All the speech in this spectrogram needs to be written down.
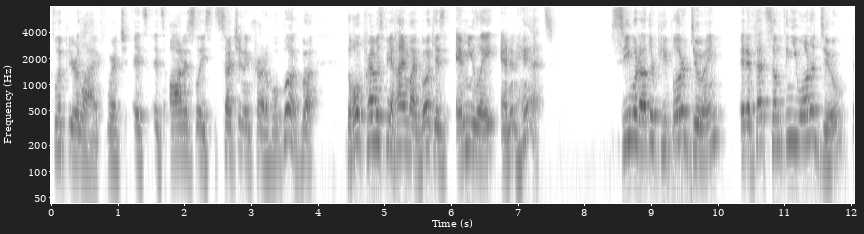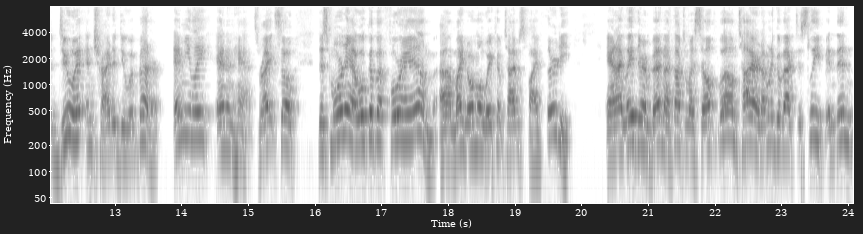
Flip Your Life, which it's it's honestly such an incredible book. But the whole premise behind my book is emulate and enhance. See what other people are doing, and if that's something you want to do, do it and try to do it better. Emulate and enhance, right? So this morning I woke up at 4 a.m. Uh, my normal wake up time is 5:30. And I laid there in bed and I thought to myself, well, I'm tired. I'm going to go back to sleep. And then,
